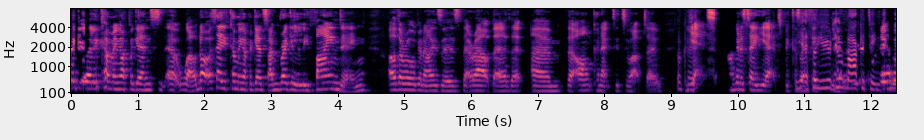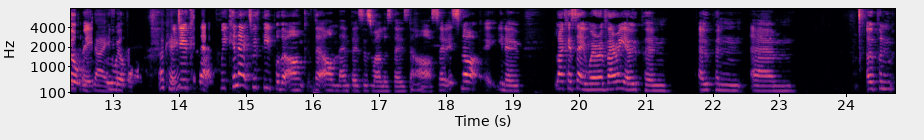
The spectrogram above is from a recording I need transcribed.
regularly coming up against, uh, well, not say coming up against, I'm regularly finding other organisers that are out there that um, that aren't connected to APDO Okay. yet. I'm going to say yet because I Yeah, so you you do know, marketing towards will be. guys. We will be. Okay. We do connect. We connect with people that aren't that aren't members as well as those that are. So it's not, you know, like I say, we're a very open, open, um, open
